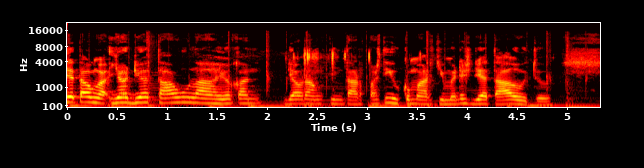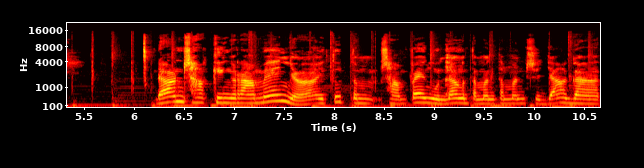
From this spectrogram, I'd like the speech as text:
dia tahu nggak? Ya dia tahu lah ya kan? Dia orang pintar. Pasti hukum Archimedes dia tahu tuh. Dan saking ramenya itu tem sampai ngundang teman-teman sejagat.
